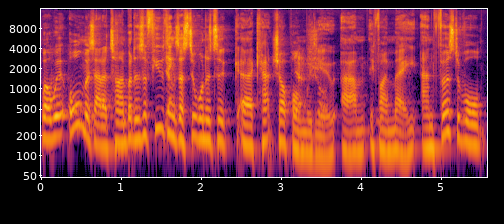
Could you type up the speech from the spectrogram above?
Well, we're almost out of time, but there's a few things I still wanted to uh, catch up on Yeah, with sure. you, um, if I may. And first of all,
